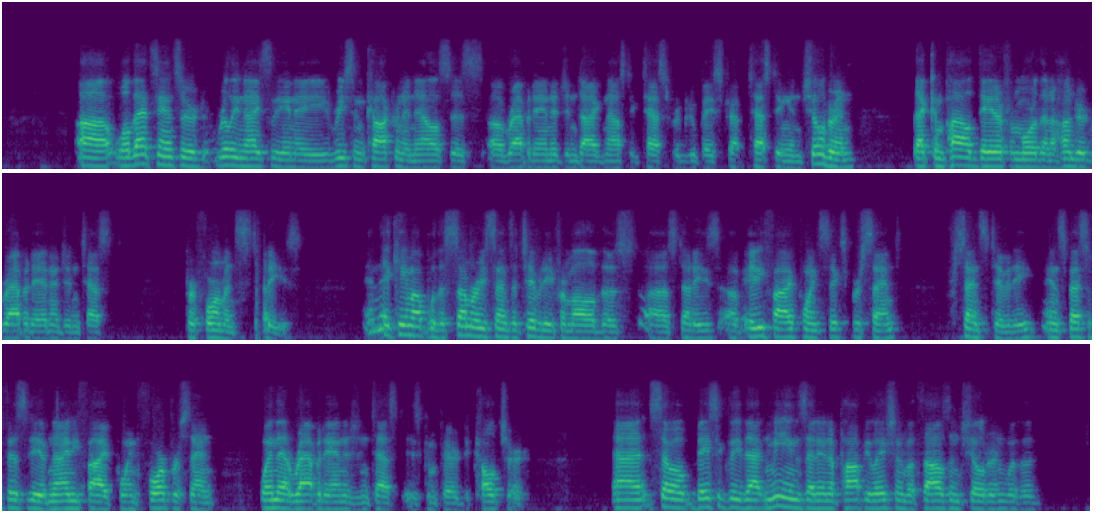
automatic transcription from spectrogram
Uh, well, that's answered really nicely in a recent Cochrane analysis of rapid antigen diagnostic tests for group A strep testing in children that compiled data from more than 100 rapid antigen test performance studies. And they came up with a summary sensitivity from all of those uh, studies of 85.6% sensitivity and specificity of 95.4% when that rapid antigen test is compared to culture. Uh, so basically that means that in a population of 1,000 children with a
